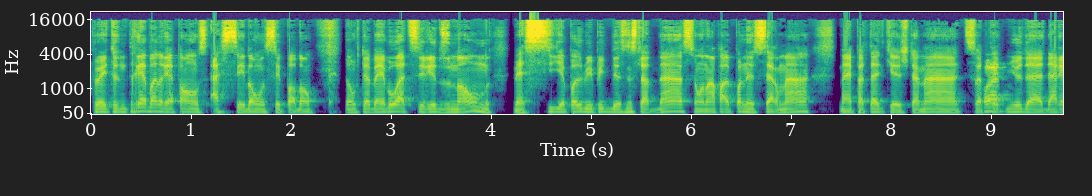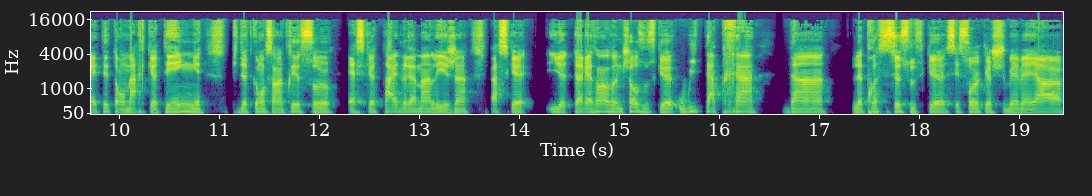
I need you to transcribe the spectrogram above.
peut être une très bonne réponse à c'est bon ou c'est pas bon. Donc, tu as bien beau attirer du monde, mais s'il n'y a pas de repeat business là-dedans, si on n'en parle pas nécessairement, ben peut-être que justement, tu serait peut-être mieux d'arrêter ton marketing puis de te concentrer sur est-ce que tu aides vraiment les gens. Parce que tu as raison dans une chose où ce que oui, tu apprends dans le processus où ce que c'est sûr que je suis bien meilleur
